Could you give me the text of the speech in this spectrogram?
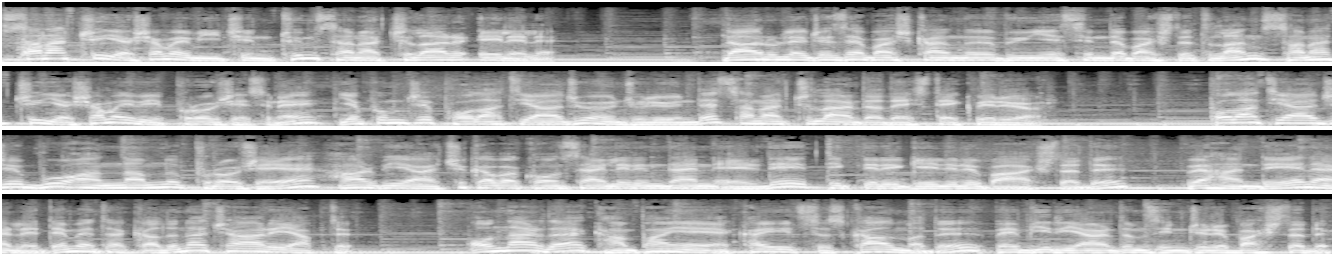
Sanatçı Yaşam Evi için tüm sanatçılar el ele. Darül Eceze Başkanlığı bünyesinde başlatılan Sanatçı Yaşam Evi projesine yapımcı Polat Yağcı öncülüğünde sanatçılar da destek veriyor. Polat Yağcı bu anlamlı projeye Harbiye Açık Hava konserlerinden elde ettikleri geliri bağışladı ve Hande Yener'le Demet Akalın'a çağrı yaptı. Onlar da kampanyaya kayıtsız kalmadı ve bir yardım zinciri başladı.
